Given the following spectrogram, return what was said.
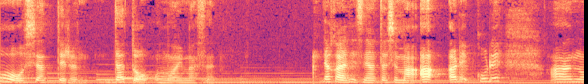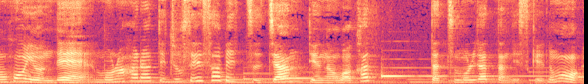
おっしゃってるんだと思います。だからですね私もああれ？これあの本読んでモラハラって女性差別じゃんっていうのは分かったつもりだったんですけれども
